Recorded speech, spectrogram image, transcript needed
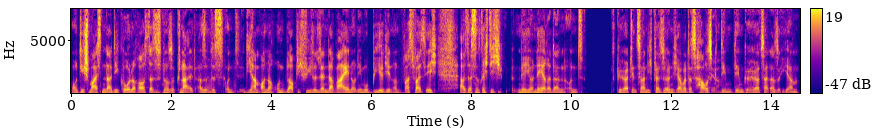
Und die schmeißen da die Kohle raus, dass es nur so knallt. Also ja. das, und die haben auch noch unglaublich viele Ländereien und Immobilien und was weiß ich. Also das sind richtig Millionäre dann und gehört denen zwar nicht persönlich, aber das Haus, ja. dem, dem gehört's halt, also ihrem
